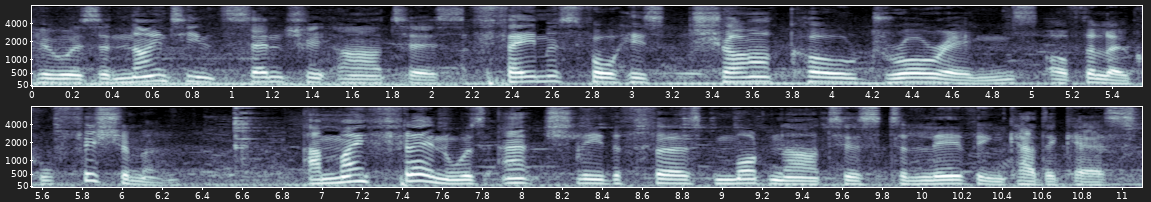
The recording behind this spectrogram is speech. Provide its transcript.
who was a 19th century artist famous for his charcoal drawings of the local fishermen. And Meifrèn was actually the first modern artist to live in Cadaqués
